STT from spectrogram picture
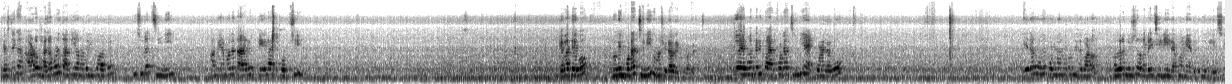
গ্যাসটাকে আরও ভালো করে তাকিয়ে আমাদের দিতে হবে। কিছুটা চিনি। আমি আমাদের তার তেল অ্যাড করছি। এবার দেবো দু তিন ফোঁটা চিনি তোমরা সেটাও দেখতে পাবে। তো এর মধ্যে কয়েক ফোঁটা চিনি অ্যাড করে দেবো এটা পরিমাণ দিতে পারো। তাহলে মিশে চিনি দেখো আমি এতটুকু দিয়েছি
